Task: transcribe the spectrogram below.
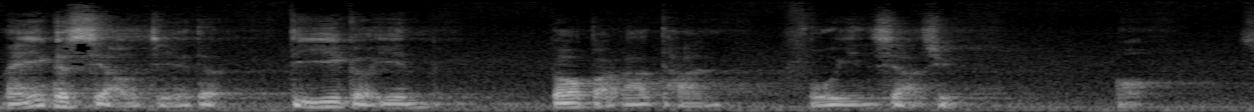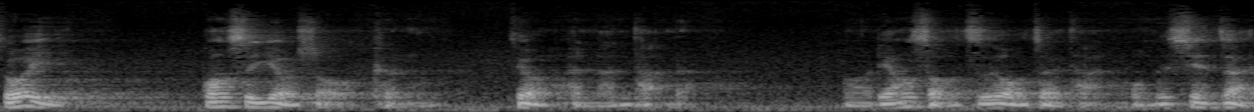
每一个小节的第一个音。都把它弹福音下去，哦，所以光是右手可能就很难弹了，哦，两手之后再弹。我们现在，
